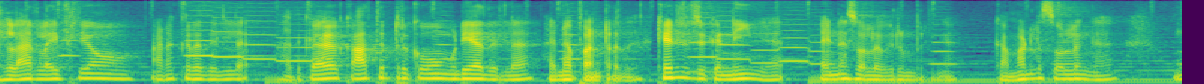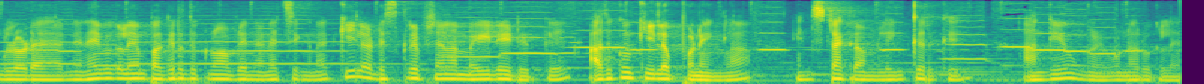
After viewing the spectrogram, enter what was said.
எல்லார் லைஃப்லேயும் நடக்கிறது இல்லை அதுக்காக காத்துட்ருக்கவும் முடியாது இல்லை என்ன பண்ணுறது கேட்டுட்ருக்க நீங்கள் என்ன சொல்ல விரும்புகிறீங்க கமெண்ட்டில் சொல்லுங்கள் உங்களோட நினைவுகளையும் பகிர்ந்துக்கணும் அப்படின்னு நினச்சிங்கன்னா கீழே டிஸ்கிரிப்ஷனில் மெயில் ஐடி இருக்குது அதுக்கும் கீழே போனீங்களா? இன்ஸ்டாகிராம் லிங்க் இருக்குது அங்கேயும் உங்கள் உணர்வுகளை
